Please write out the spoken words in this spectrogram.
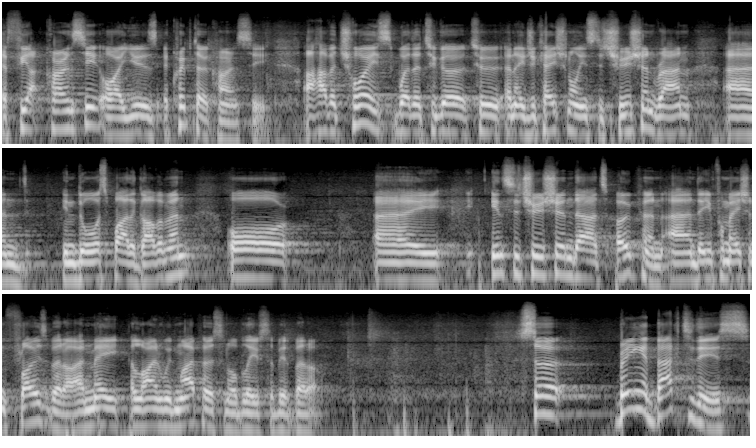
a fiat currency or I use a cryptocurrency. I have a choice whether to go to an educational institution run and endorsed by the government or a institution that's open and the information flows better and may align with my personal beliefs a bit better. So bringing it back to this,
